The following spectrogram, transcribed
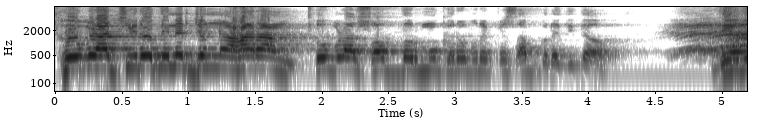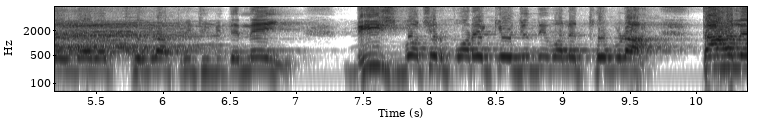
থুবড়া চিরদিনের জন্য হারাম, থুবড়া শব্দর মুখের উপরে পেশাব করে দিতে হবে। বলতে হবে পৃথিবীতে নেই। বিশ বছর পরে কেউ যদি বলে থুবড়া, তাহলে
